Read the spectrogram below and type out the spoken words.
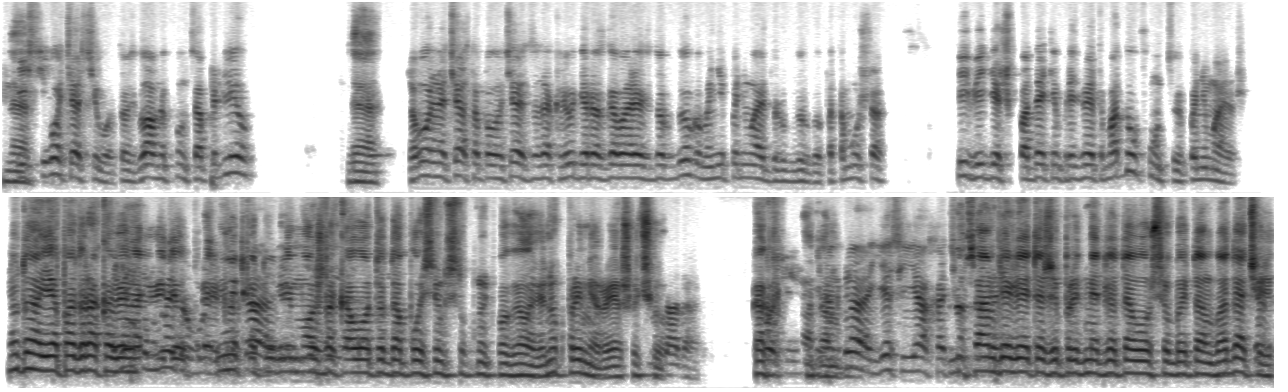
Да, Из чего, часть чего. То есть главных функций определил. да, Довольно часто получается так, люди разговаривают друг с другом и не понимают друг друга, потому что ты видишь под этим предметом одну функцию, понимаешь, Ну да, я под раковиной видел предмет, который можно кого-то, допустим, стукнуть по голове. Ну, к примеру, я шучу. да, да. Как есть, там? иногда, если я хочу... На самом деле это же предмет для того, чтобы там вода через.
